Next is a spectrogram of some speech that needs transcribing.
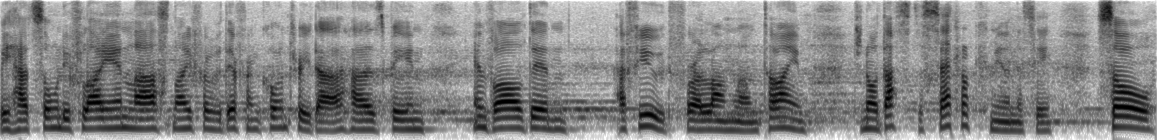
We had somebody fly in last night from a different country that has been involved in a feud for a long, long time. Do you know, that's the settled community. So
